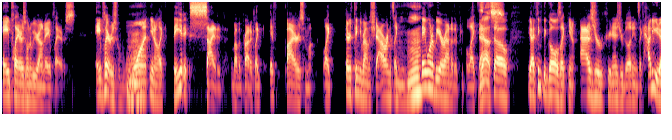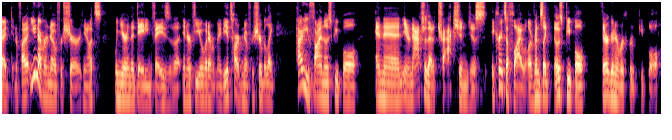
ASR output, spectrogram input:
a players want to be around a players a players Mm. want you know like they get excited about the product like it fires them up like they're thinking about the shower and it's like mhm. they want to be around other people like that. Yes. So yeah, I think the goal is like, you know, as you're recruiting, as you're building, it's like, how do you identify that? You never know for sure. You know, it's when you're in the dating phase of an interview, or whatever it may be, it's hard to know for sure. But like, how do you find those people? And then, you know, naturally that attraction just, it creates a flywheel. Everyone's like, those people, they're going to recruit people,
